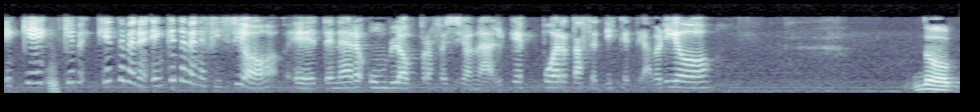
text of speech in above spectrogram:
¿en qué, qué, te, ¿en qué te benefició eh, tener un blog profesional? ¿Qué puertas sentís que te abrió? No,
